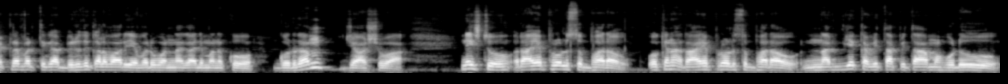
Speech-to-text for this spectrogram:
చక్రవర్తిగా బిరుదు కలవారు ఎవరు అన్నా కానీ మనకు గుర్రం జాషువా. నెక్స్ట్ రాయప్రోలు సుబ్బారావు. ఓకేనా? రాయప్రోలు సుబ్బారావు. నవ్య కవిత పితామహుడు.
